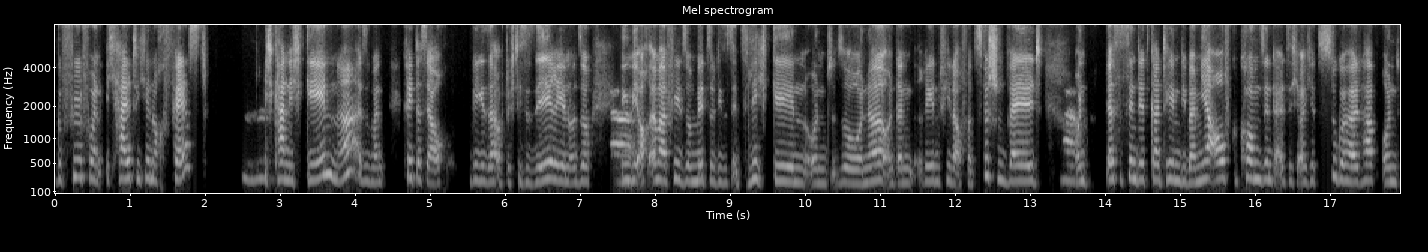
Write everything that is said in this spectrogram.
Gefühl von, ich halte hier noch fest, mhm. ich kann nicht gehen. Ne? Also man kriegt das ja auch wie gesagt, auch durch diese Serien und so, ja. irgendwie auch immer viel so mit, so dieses ins Licht gehen und so, ne? Und dann reden viele auch von Zwischenwelt. Ja. Und das sind jetzt gerade Themen, die bei mir aufgekommen sind, als ich euch jetzt zugehört habe. Und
